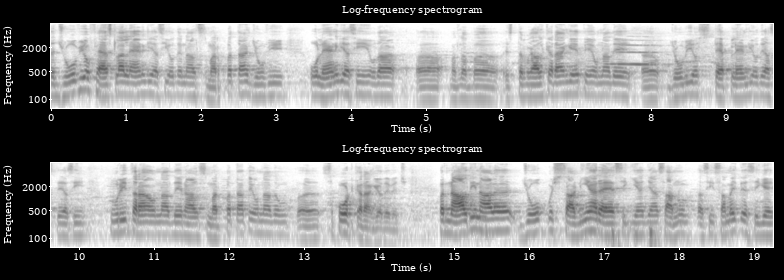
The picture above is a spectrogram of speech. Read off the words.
ਤਾਂ ਜੋ ਵੀ ਉਹ ਫੈਸਲਾ ਲੈਣਗੇ ਅਸੀਂ ਉਹਦੇ ਨਾਲ ਸਮਰਪਿਤ ਹਾਂ। ਜੋ ਵੀ ਉਹ ਲੈਣਗੇ ਅਸੀਂ ਉਹਦਾ ਮਤਲਬ ਅ, ਇਸਤੇਮਾਲ ਕਰਾਂਗੇ ਤੇ ਉਹਨਾਂ ਦੇ ਜੋ ਵੀ ਉਹ ਸਟੈਪ ਲੈਣਗੇ ਉਹਦੇ ਵਾਸਤੇ ਅਸੀਂ ਪੂਰੀ ਤਰ੍ਹਾਂ ਉਹਨਾਂ ਦੇ ਨਾਲ ਸਮਰਪਿਤ ਹਾਂ ਤੇ ਉਹਨਾਂ ਨੂੰ ਸਪੋਰਟ ਕਰਾਂਗੇ ਉਹਦੇ ਵਿੱਚ। ਪਰ ਨਾਲ ਦੀ ਨਾਲ ਜੋ ਕੁਝ ਸਾਡੀਆਂ ਰਾਏ ਸੀਗੀਆਂ ਜਾਂ ਸਾਨੂੰ ਅਸੀਂ ਸਮਝਦੇ ਸੀਗੇ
